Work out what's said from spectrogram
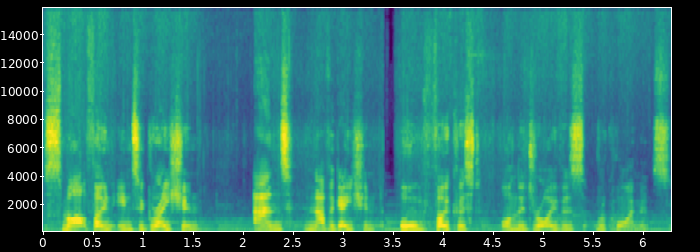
smartphone integration and navigation, all focused on the driver's requirements.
